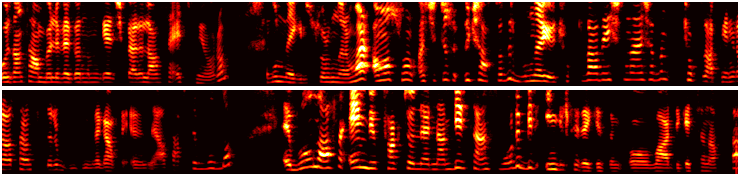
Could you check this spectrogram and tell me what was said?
O yüzden tam böyle veganım diye hiçbir yerde lanse etmiyorum. Bununla ilgili sorunlarım var. Ama son açıkçası 3 haftadır bununla ilgili çok güzel değişimler yaşadım. Çok güzel peynir alternatifleri buldum. Vegan peynir alternatifleri buldum. E, bunun da aslında en büyük faktörlerinden bir tanesi bu arada bir İngiltere gezim o vardı geçen hafta.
